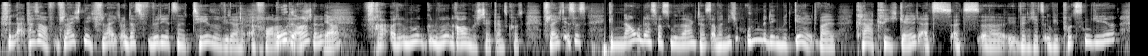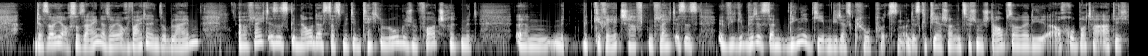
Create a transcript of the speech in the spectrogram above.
Vielleicht, pass auf, vielleicht nicht, vielleicht, und das würde jetzt eine These wieder erfordern. Oder, an Stelle. ja. Fra oder nur, nur in den Raum gestellt, ganz kurz. Vielleicht ist es genau das, was du gesagt hast, aber nicht unbedingt mit Geld, weil klar kriege ich Geld, als, als äh, wenn ich jetzt irgendwie putzen gehe. Das soll ja auch so sein, das soll ja auch weiterhin so bleiben. Aber vielleicht ist es genau das, das mit dem technologischen Fortschritt, mit, ähm, mit, mit Gerätschaften, vielleicht ist es, irgendwie wird es dann Dinge geben, die das Klo putzen. Und es gibt ja schon inzwischen Staubsauger, die auch roboterartig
